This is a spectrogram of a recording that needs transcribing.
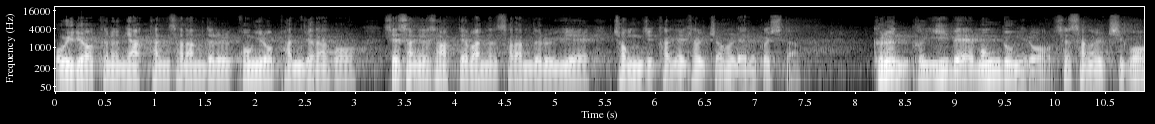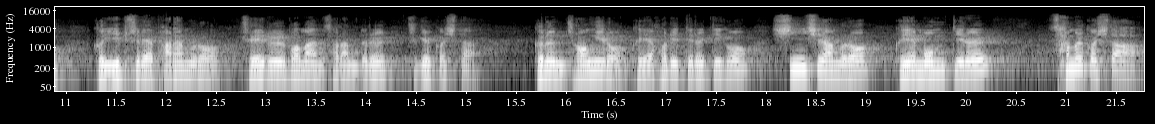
오히려 그는 약한 사람들을 공의로 판결하고 세상에서 학대받는 사람들을 위해 정직하게 결정을 내릴 것이다. 그는 그 입에 몽둥이로 세상을 치고 그 입술의 바람으로 죄를 범한 사람들을 죽일 것이다. 그는 정의로 그의 허리띠를 띠고 신실함으로 그의 몸띠를 삼을 것이다.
